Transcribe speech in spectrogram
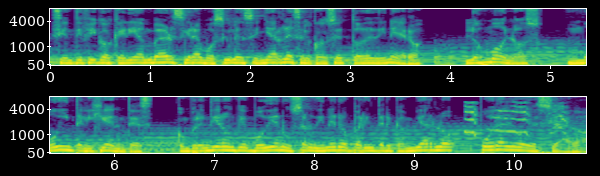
Científicos querían ver si era posible enseñarles el concepto de dinero. Los monos, muy inteligentes, comprendieron que podían usar dinero para intercambiarlo por algo deseado.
